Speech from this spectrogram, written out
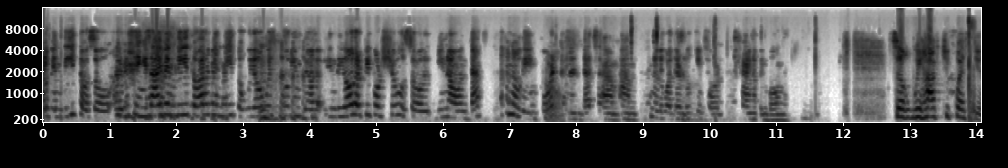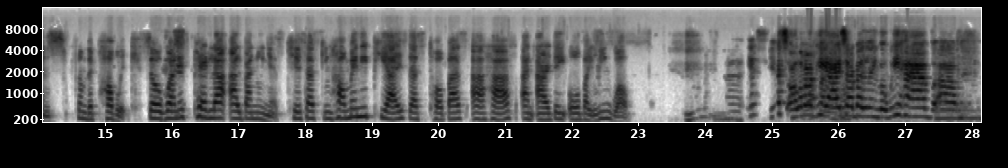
ay bendito, so everything is ay bendito, ay bendito. We always put in the in the other people's shoes. So you know, and that's definitely important, and that's um, um definitely what they're looking for, kind of involvement. So we have two questions from the public. So one is Perla Alba Nunez. She's asking, how many PIs does Topaz uh, have, and are they all bilingual? Uh, yes. Yes, all of our PIs are bilingual. We have um,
